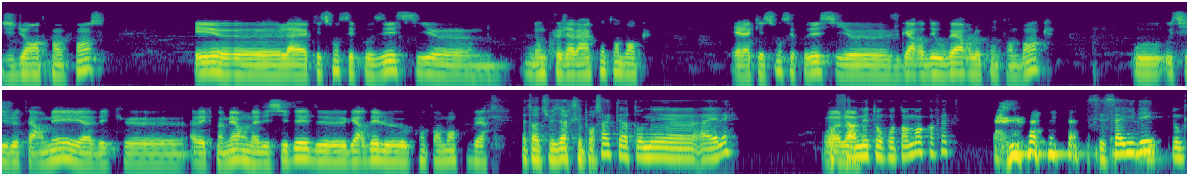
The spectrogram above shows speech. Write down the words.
j'ai dû rentrer en France. Et euh, la question s'est posée si donc j'avais un compte en banque. Et la question s'est posée si je gardais ouvert le compte en banque ou, si je le fermais. Et avec, euh, avec ma mère, on a décidé de garder le compte en banque ouvert. Attends, tu veux dire que c'est pour ça que tu es retourné euh, à LA Pour fermer ton compte en banque, en fait? C'est ça l'idée? Donc,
